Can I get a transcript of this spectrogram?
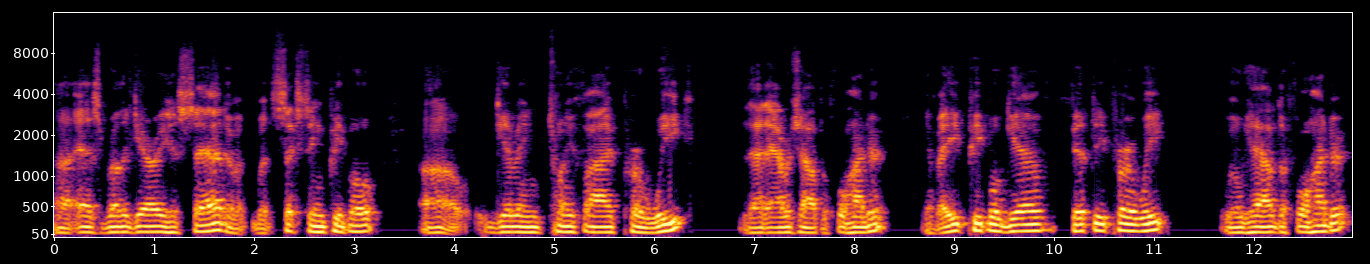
Uh, as Brother Gary has said, uh, with 16 people uh, giving 25 per week, that average out to 400. If eight people give 50 per week, we'll have the 400.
